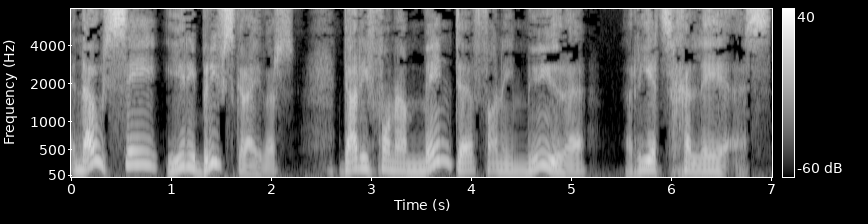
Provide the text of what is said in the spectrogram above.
En nou sê hierdie briefskrywers dat die fondamente van die mure reeds gelê is.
